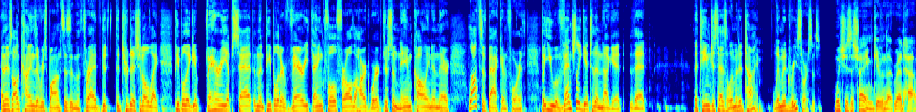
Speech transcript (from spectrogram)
And there's all kinds of responses in the thread. The, the traditional like people that get very upset and then people that are very thankful for all the hard work. There's some name calling in there. Lots of back and forth. But you eventually get to the nugget that the team just has limited time, limited resources. Which is a shame given that Red Hat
